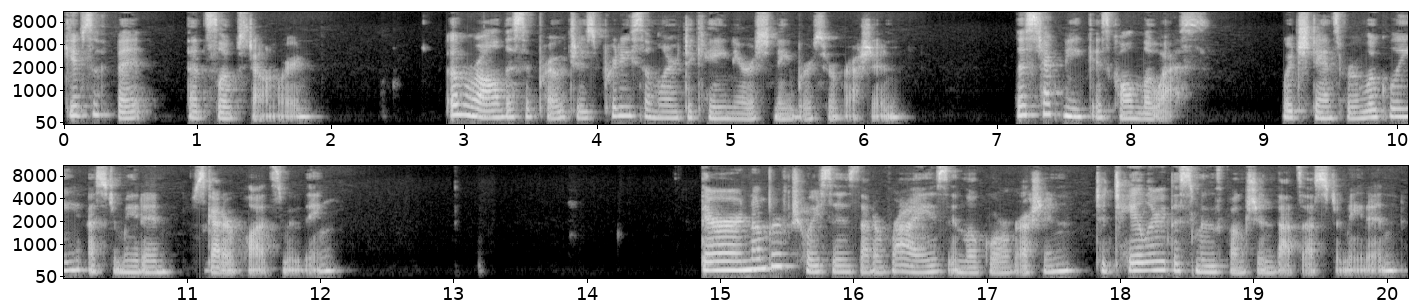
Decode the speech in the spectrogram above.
gives a fit that slopes downward. Overall, this approach is pretty similar to k-nearest neighbors regression. This technique is called LOESS, which stands for Locally Estimated Scatterplot Smoothing. There are a number of choices that arise in local regression to tailor the smooth function that's estimated.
